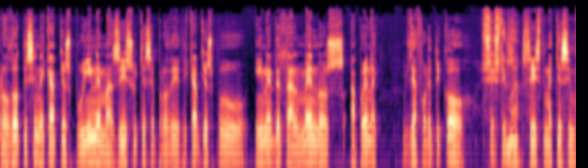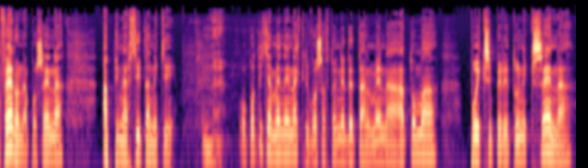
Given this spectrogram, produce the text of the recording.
Προδότης είναι κάποιος που είναι μαζί σου και σε προδίδει. Κάποιος που είναι εντεταλμένος από ένα διαφορετικό σύστημα σύστημα και συμφέρον από σένα, από την αρχή ήταν εκεί. ναι Οπότε για μένα είναι ακριβώς αυτό. Είναι εντεταλμένα άτομα που εξυπηρετούν ξένα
